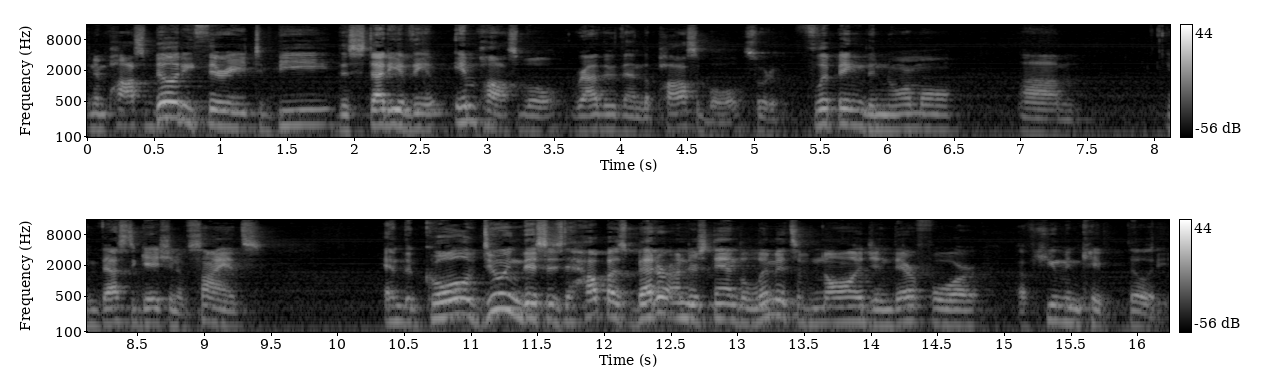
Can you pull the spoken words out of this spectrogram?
an impossibility theory to be the study of the impossible rather than the possible, sort of flipping the normal um, investigation of science. And the goal of doing this is to help us better understand the limits of knowledge and therefore of human capability.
